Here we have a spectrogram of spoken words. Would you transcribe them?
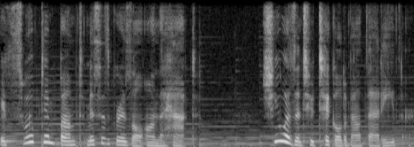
it swooped and bumped Mrs. Grizzle on the hat. She wasn't too tickled about that either.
